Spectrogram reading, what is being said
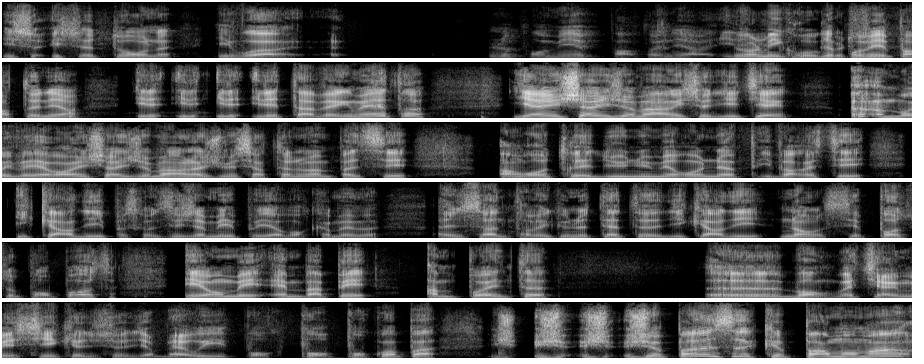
Il se, il se tourne, il voit euh, le premier partenaire. il- Devant le micro. le premier partenaire, il, il- il- il est à 20 mètres. Il y a un changement. Il se dit tiens, bon, il va y avoir un changement. Là, je vais certainement passer en retrait du numéro 9. Il va rester Icardi parce qu'on ne sait jamais. Il peut y avoir quand même un centre avec une tête d'Icardi. Non, c'est poste pour poste. Et on met Mbappé en pointe. Euh, bon, bah, tiens, Messi qui a dû se dire, ben oui, pour, pour- pourquoi pas? Je, je- je- je pense que par moment,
